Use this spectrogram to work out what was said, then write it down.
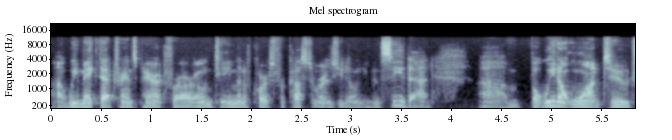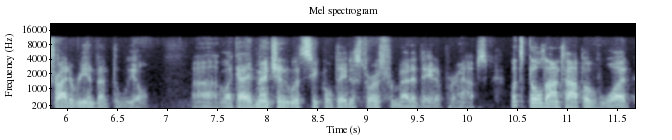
Uh, we make that transparent for our own team, and of course, for customers, you don't even see that. Um, but we don't want to try to reinvent the wheel. Uh, like I had mentioned with SQL data stores for metadata, perhaps. Let's build on top of what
